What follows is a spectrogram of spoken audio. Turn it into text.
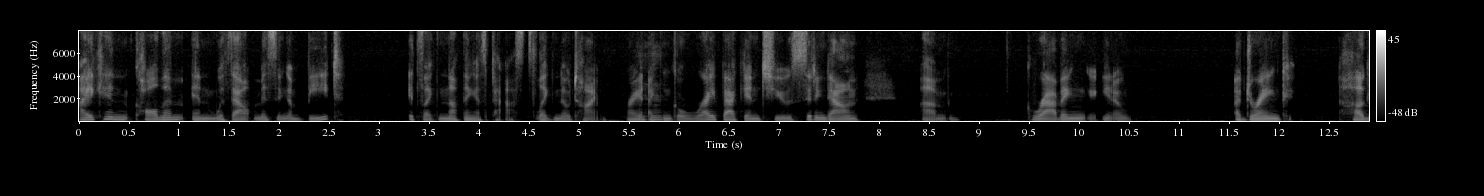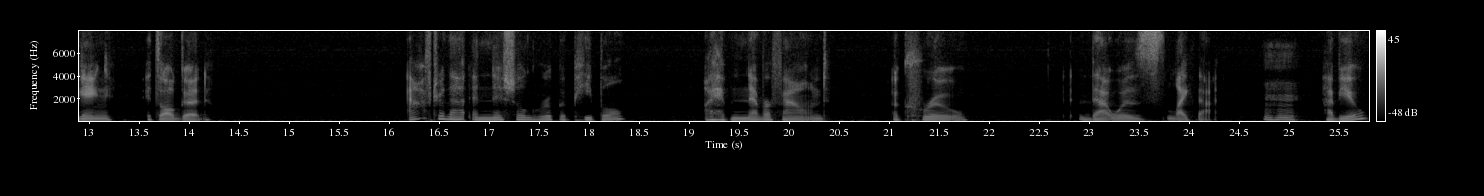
I can call them and without missing a beat, it's like nothing has passed, like no time, right? I can go right back into sitting down, um, grabbing, you know, a drink, hugging, it's all good. After that initial group of people, I have never found a crew that was like that. Mm-hmm. Have you?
